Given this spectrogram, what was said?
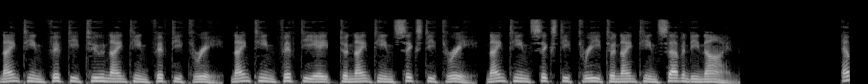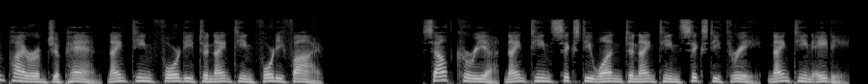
1952-1953 1958 to 1963 1963 to 1979 Empire of Japan 1940 to 1945 South Korea 1961 to 1963 1980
